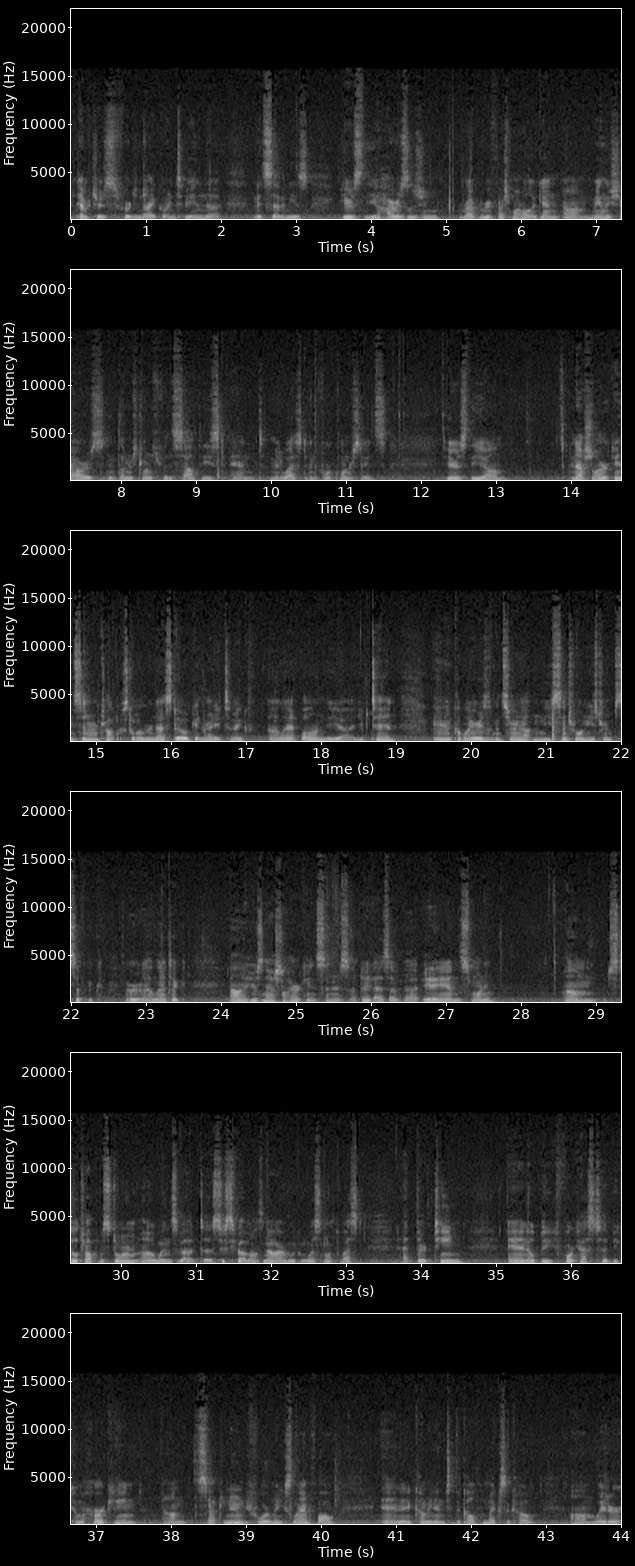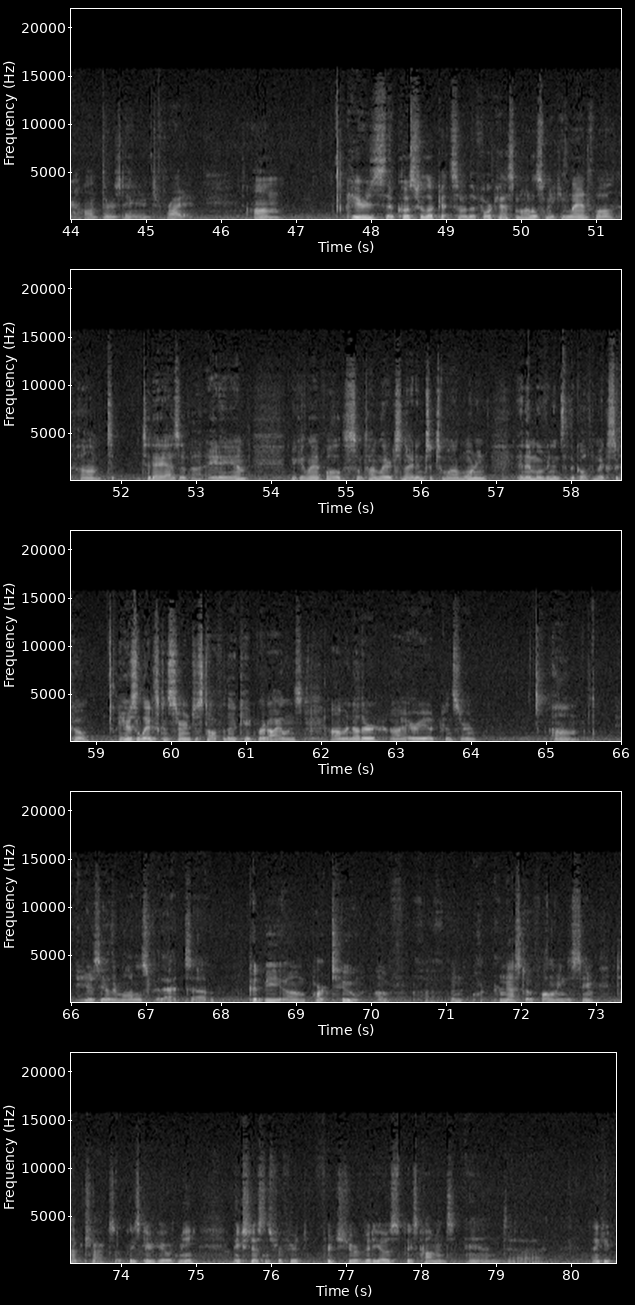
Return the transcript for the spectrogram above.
Temperatures for tonight going to be in the mid 70s. Here's the high resolution rapid refresh model. Again, um, mainly showers and thunderstorms for the southeast and midwest and the four corner states. Here's the um, National Hurricane Center, Tropical Storm Ernesto getting ready to make uh, landfall in the uh, Yucatan and a couple areas of concern out in the central and eastern Pacific or Atlantic. Uh, here's National Hurricane Center's update as of uh, 8 a.m. this morning. Um, still tropical storm, uh, winds about uh, 65 miles an hour, moving west northwest at 13, and it'll be forecast to become a hurricane um, this afternoon before it makes landfall, and then coming into the Gulf of Mexico um, later on Thursday into Friday. Um, here's a closer look at some of the forecast models making landfall um, today as of uh, 8 a.m. Making landfall sometime later tonight into tomorrow morning, and then moving into the Gulf of Mexico here's the latest concern just off of the Cape Verde Islands, um, another uh, area of concern. Um, here's the other models for that. Uh, could be um, part two of uh, Ernesto following the same type of track. So please keep here with me. Make suggestions for future videos. Please comment and uh, thank you.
